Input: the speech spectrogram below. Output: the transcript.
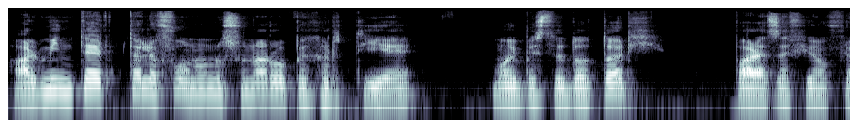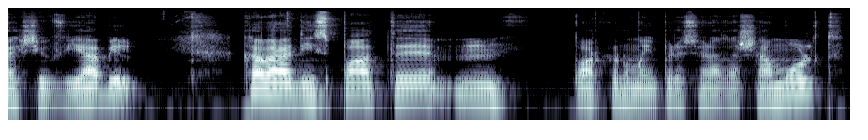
Al minte, telefonul nu sună rău pe hârtie, mă peste dotări, pare să fie un flagship viabil. Camera din spate, mm, parcă nu mă impresionează așa mult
